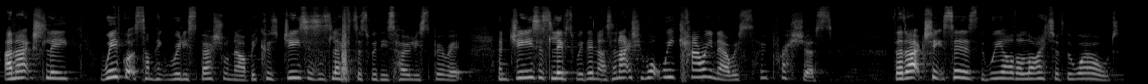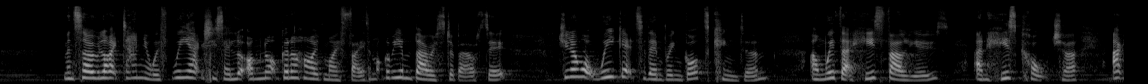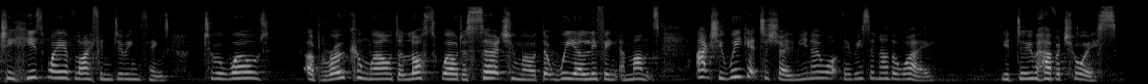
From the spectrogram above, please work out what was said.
And actually, we've got something really special now because Jesus has left us with his Holy Spirit. And Jesus lives within us. And actually, what we carry now is so precious that actually it says that we are the light of the world. And so, like Daniel, if we actually say, Look, I'm not going to hide my faith, I'm not going to be embarrassed about it, do you know what? We get to then bring God's kingdom, and with that, his values and his culture, actually his way of life and doing things, to a world, a broken world, a lost world, a searching world that we are living amongst. Actually, we get to show them, you know what? There is another way. You do have a choice.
